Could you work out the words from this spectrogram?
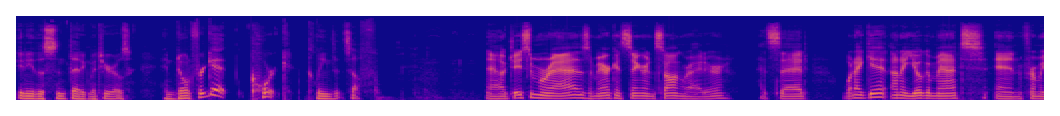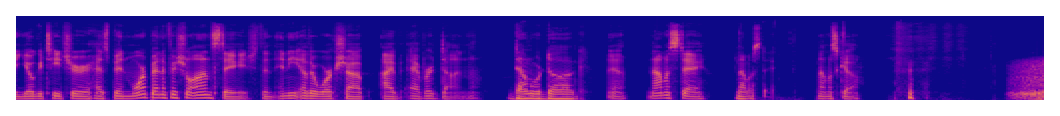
any of the synthetic materials. And don't forget, cork cleans itself. Now, Jason Mraz, American singer and songwriter, has said, What I get on a yoga mat and from a yoga teacher has been more beneficial on stage than any other workshop I've ever done. Downward dog. Yeah. Namaste. Namaste. Namaste.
